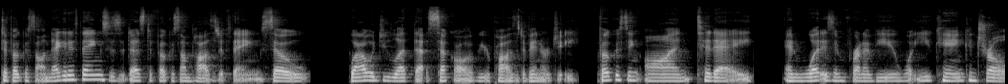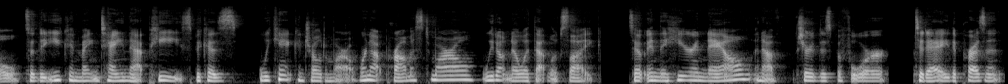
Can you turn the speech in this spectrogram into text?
to focus on negative things as it does to focus on positive things. So why would you let that suck all of your positive energy? Focusing on today and what is in front of you, what you can control, so that you can maintain that peace because we can't control tomorrow. We're not promised tomorrow. We don't know what that looks like. So, in the here and now, and I've shared this before, today, the present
